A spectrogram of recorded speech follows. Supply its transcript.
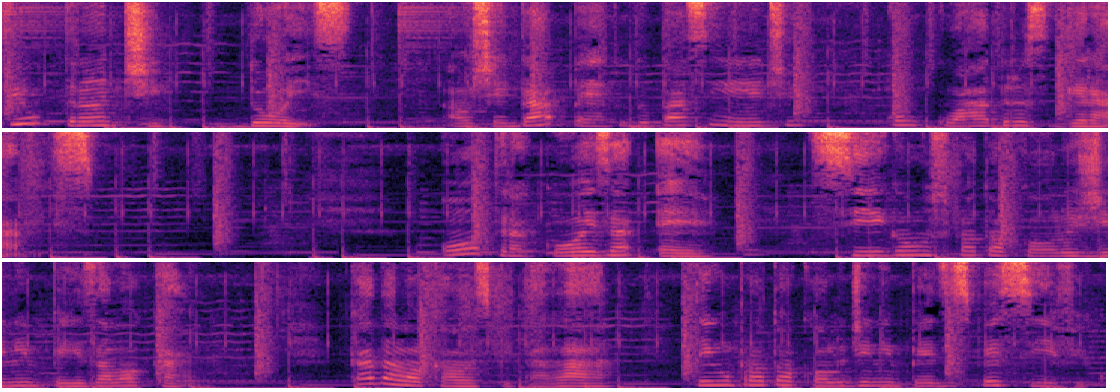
filtrante 2 ao chegar perto do paciente com quadros graves. Outra coisa é sigam os protocolos de limpeza local. Cada local hospitalar tem um protocolo de limpeza específico,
